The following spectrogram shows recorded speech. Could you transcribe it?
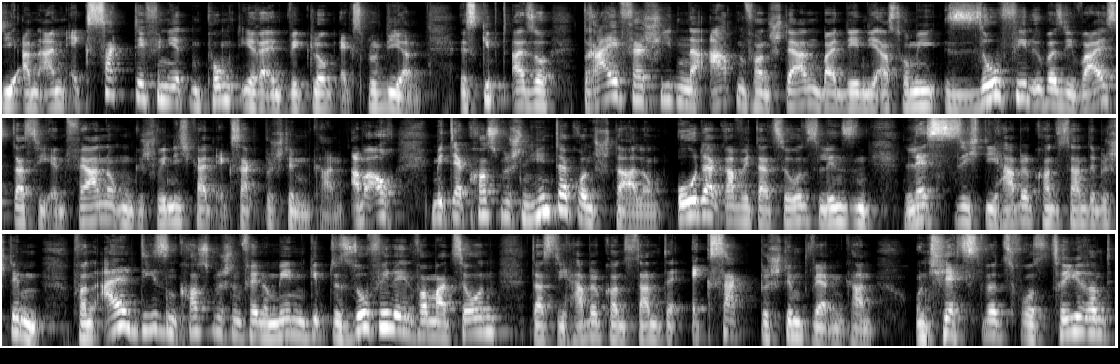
die an einem exakt definierten Punkt ihrer Entwicklung explodieren. Es gibt also drei verschiedene Arten von Sternen, bei denen die Astronomie so viel über sie weiß, dass sie Entfernung und Geschwindigkeit exakt bestimmen kann. Aber auch mit der kosmischen Hintergrundstrahlung oder Gravitationslinsen lässt sich die Hubble-Konstante bestimmen. Von all diesen kosmischen Phänomenen gibt es so viele Informationen, dass die Hubble-Konstante exakt bestimmt werden kann. Und jetzt wird's frustrierend,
